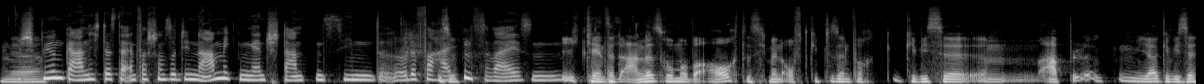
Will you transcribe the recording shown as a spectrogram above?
ja. spüren gar nicht, dass da einfach schon so Dynamiken entstanden sind oder also, Verhaltensweisen. Also, ich kenne es halt andersrum, aber auch, dass ich meine, oft gibt es einfach gewisse, ähm, Ab, ja, gewisse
